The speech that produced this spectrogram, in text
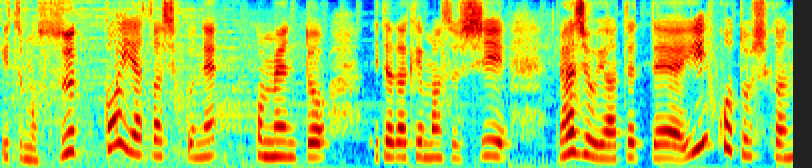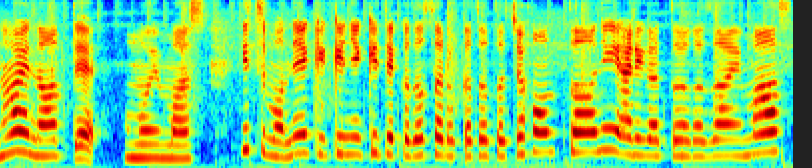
いつもすっごい優しくね、コメントいただけますし、ラジオやってていいことしかないなって思います。いつもね、聞きに来てくださる方たち本当にありがとうございます。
